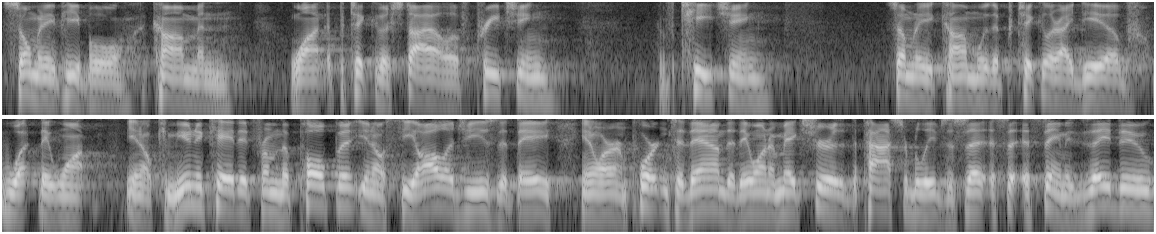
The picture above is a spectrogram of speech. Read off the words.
So many people come and want a particular style of preaching, of teaching. So many come with a particular idea of what they want, you know, communicated from the pulpit, you know, theologies that they, you know, are important to them, that they want to make sure that the pastor believes the same as they do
